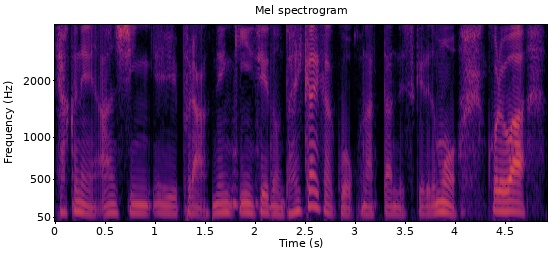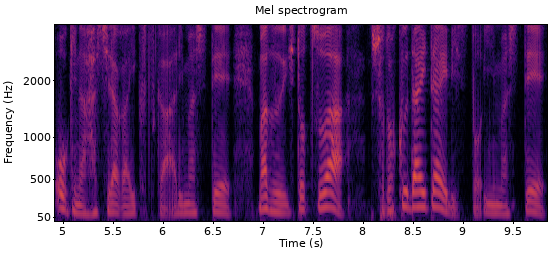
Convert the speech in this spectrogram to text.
100年安心、プラン、年金制度の大改革を行ったんですけれども、これは大きな柱がいくつかありまして、まず一つは所得代替率といいまして、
